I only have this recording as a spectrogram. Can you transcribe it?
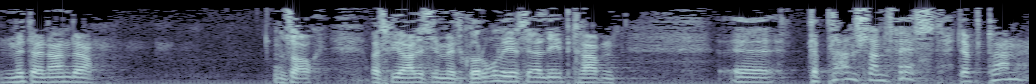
miteinander. Und so auch, was wir alles mit Corona jetzt erlebt haben. Äh, der Plan stand fest. Der Plan,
